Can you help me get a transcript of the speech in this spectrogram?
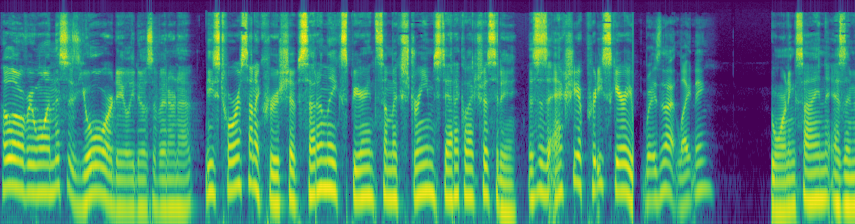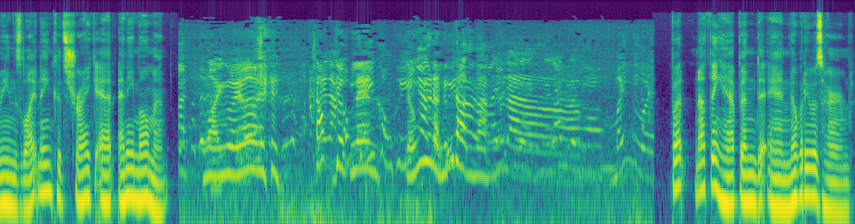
Hello everyone, this is your daily dose of internet. These tourists on a cruise ship suddenly experience some extreme static electricity. This is actually a pretty scary Wait, isn't that lightning? warning sign as it means lightning could strike at any moment. Mọi người ơi, tóc giật lên, giống như là nữ thần mà. But nothing happened and nobody was harmed.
